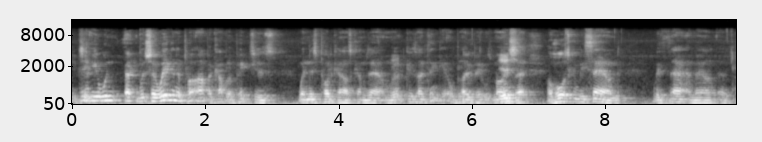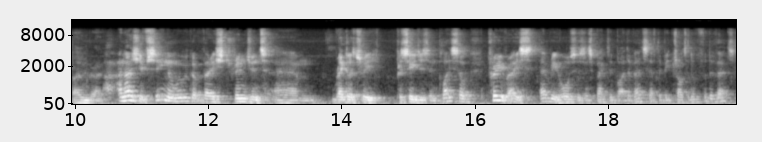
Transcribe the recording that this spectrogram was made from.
Exactly. You wouldn't. Uh, so we're going to put up a couple of pictures when this podcast comes out, Right. because I think it will blow people's minds Yes. that a horse can be sound with that amount of bone growth. And as you've seen, and we've got very stringent um, regulatory procedures in place. So pre-race, every horse is inspected by the vets. They have to be trotted up for the vets.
